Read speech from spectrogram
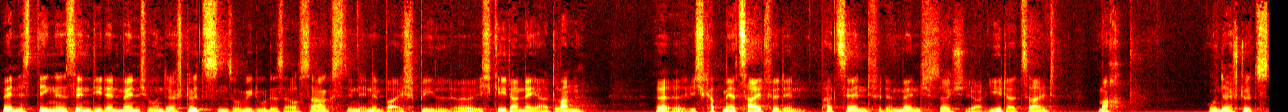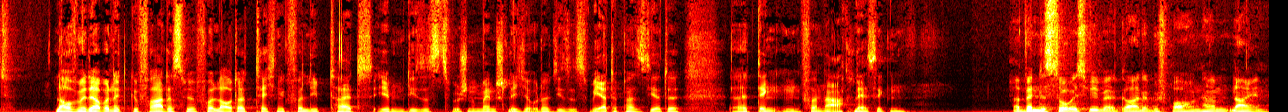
Wenn es Dinge sind, die den Mensch unterstützen, so wie du das auch sagst, in, in dem Beispiel, äh, ich gehe da näher dran, äh, ich habe mehr Zeit für den Patient, für den Mensch, sage ich ja jederzeit, mach, unterstützt. Laufen wir da aber nicht Gefahr, dass wir vor lauter Technikverliebtheit eben dieses zwischenmenschliche oder dieses wertebasierte äh, Denken vernachlässigen? Wenn es so ist, wie wir gerade besprochen haben, nein.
